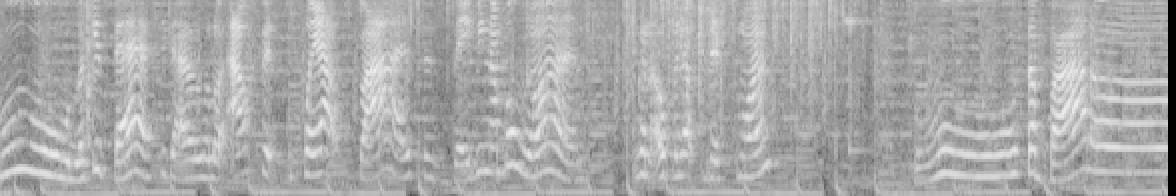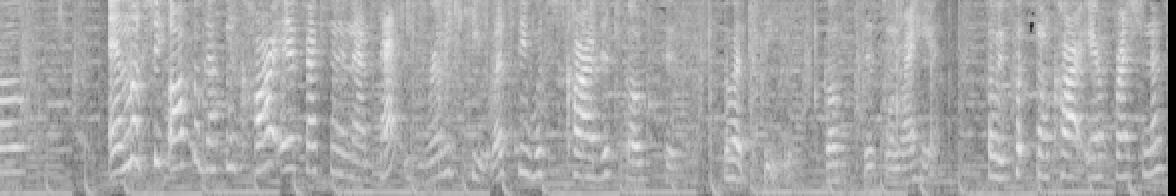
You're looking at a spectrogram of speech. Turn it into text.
Ooh, look at that. She got a little outfit to play outside. It says baby number one. I'm gonna open up this one. Ooh, it's the bottle. And look, she also got some car air freshener in there. That is really cute. Let's see which car this goes to. So let's see. It goes to this one right here. So we put some car air freshener.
